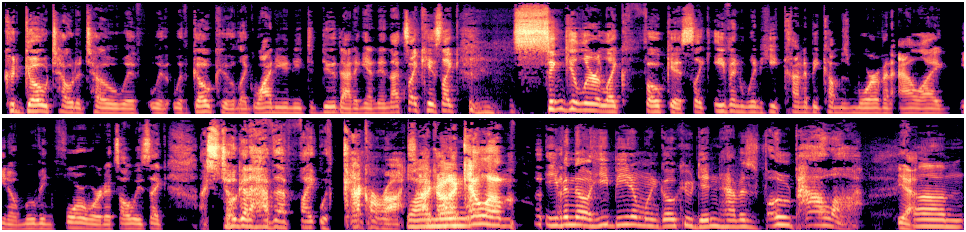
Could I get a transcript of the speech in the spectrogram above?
could go toe to toe with with with Goku like why do you need to do that again? And that's like his like singular like focus like even when he kind of becomes more of an ally you know moving forward it's always like I still got to have that fight with Kakarot. Well, I, I got to kill him. Even though he beat him when Goku didn't have his full power. yeah. Um,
